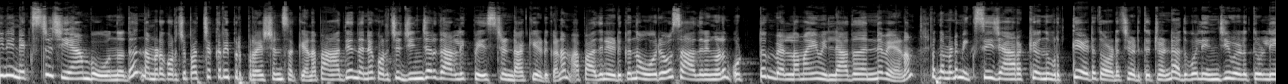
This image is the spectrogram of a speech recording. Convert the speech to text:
ഇനി നെക്സ്റ്റ് ചെയ്യാൻ പോകുന്നത് നമ്മുടെ കുറച്ച് പച്ചക്കറി പ്രിപ്പറേഷൻസ് ഒക്കെയാണ്. അപ്പോൾ ആദ്യം തന്നെ കുറച്ച് ജിഞ്ചർ ഗാർലിക് പേസ്റ്റ് ഉണ്ടാക്കി എടുക്കണം. അപ്പോൾ അതിനെടുക്കുന്ന ഓരോ സാധനങ്ങളും ഒട്ടും വെള്ളമയം ഇല്ലാതെ തന്നെ വേണം. അപ്പോൾ നമ്മുടെ മിക്സി ജാറൊക്കെ ഒന്ന് വൃത്തിയായിട്ട് തുടച്ചെടുത്തിട്ടുണ്ട്. അതുപോലെ ഇഞ്ചി വെളുത്തുള്ളി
